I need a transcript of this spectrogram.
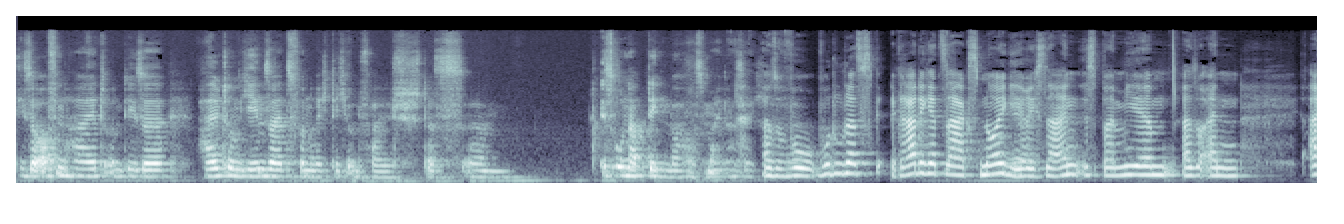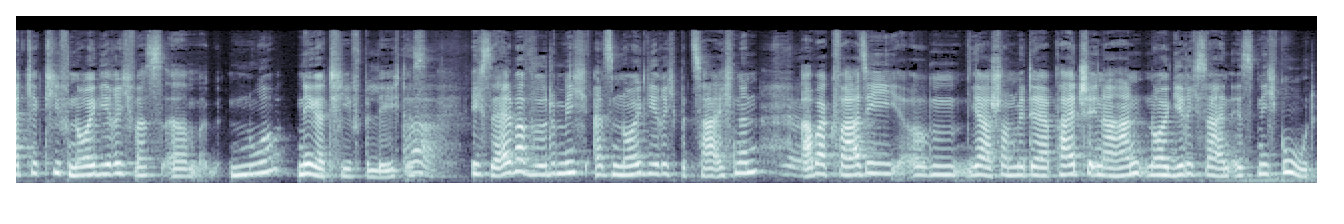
diese Offenheit und diese Haltung jenseits von richtig und falsch. Das ähm, ist unabdingbar aus meiner Sicht. Also wo, wo du das gerade jetzt sagst, neugierig ja. sein, ist bei mir also ein Adjektiv neugierig, was ähm, nur negativ belegt ist. Ah. Ich selber würde mich als neugierig bezeichnen, ja. aber quasi ähm, ja schon mit der Peitsche in der Hand, neugierig sein ist nicht gut.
